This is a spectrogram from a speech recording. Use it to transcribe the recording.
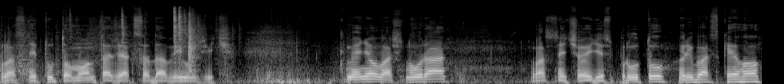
vlastne túto montáž, jak sa dá využiť. Kmeňová šnúra, vlastne čo ide z prútu rybarského,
